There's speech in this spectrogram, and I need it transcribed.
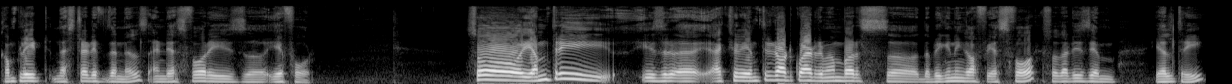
complete nested if then else and S 4 is uh, A 4. So, M 3 is uh, actually M 3 dot quad remembers uh, the beginning of S 4. So, that is M L 3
